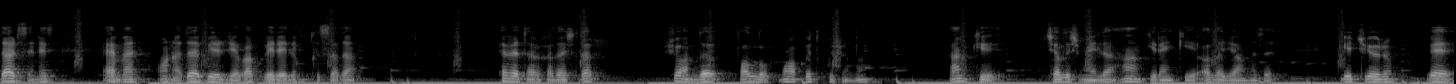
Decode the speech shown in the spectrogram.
derseniz Hemen ona da bir cevap verelim kısadan. Evet arkadaşlar şu anda Fallof muhabbet kuşunu hangi çalışmayla hangi renki alacağımızı geçiyorum ve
